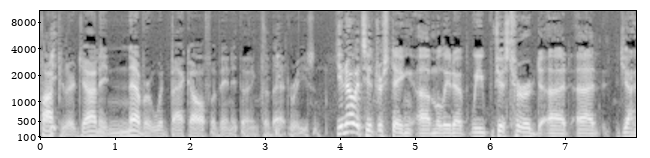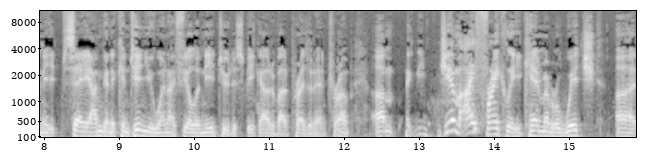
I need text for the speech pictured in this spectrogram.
popular. Johnny never would back off of anything for that reason. You know, it's interesting, uh, Melita. We just heard uh, uh, Johnny say, I'm going to continue when I feel a need to to speak out about President Trump. Um, Jim, I frankly can't remember which uh,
